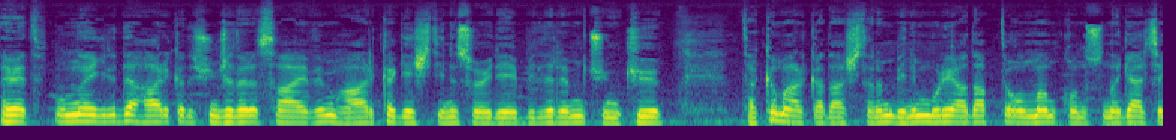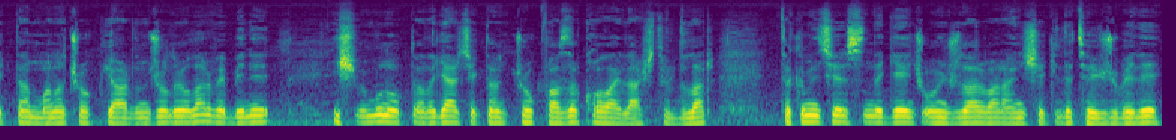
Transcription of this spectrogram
Evet, bununla ilgili de harika düşüncelere sahibim. Harika geçtiğini söyleyebilirim. Çünkü takım arkadaşlarım benim buraya adapte olmam konusunda gerçekten bana çok yardımcı oluyorlar ve beni işimi bu noktada gerçekten çok fazla kolaylaştırdılar. Takımın içerisinde genç oyuncular var, aynı şekilde tecrübeli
